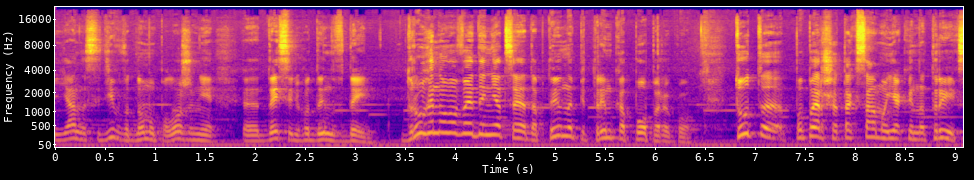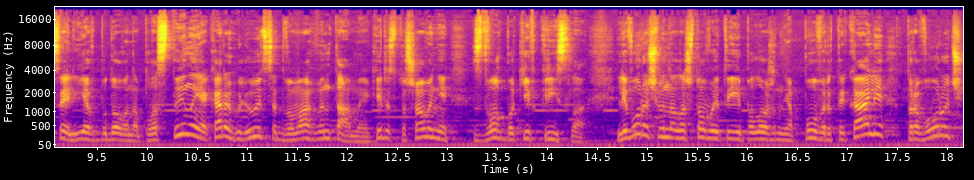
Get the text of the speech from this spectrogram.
я не сидів в одному положенні е, 10 годин в день. Друге нововведення це адаптивна підтримка попереку. Тут, е, по-перше, так само як і на 3XL є вбудована пластина, яка регулюється двома гвинтами, які розташовані з двох боків крісла. Ліворуч ви налаштовуєте її положення по вертикалі, праворуч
